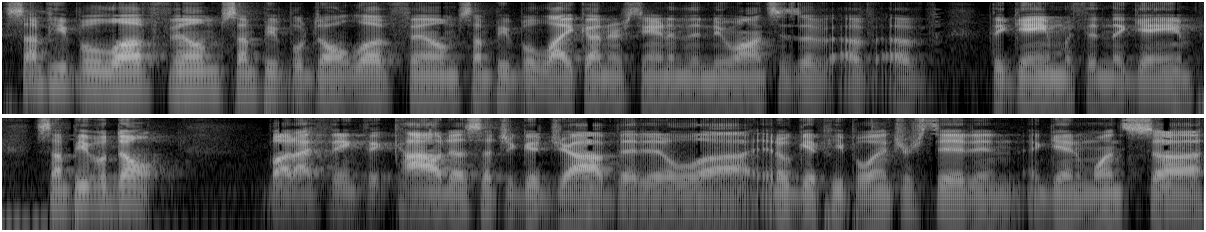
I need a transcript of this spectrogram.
some people love film, some people don't love film, some people like understanding the nuances of, of, of the game within the game, some people don't. But I think that Kyle does such a good job that it'll uh, it'll get people interested. And again, once uh,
